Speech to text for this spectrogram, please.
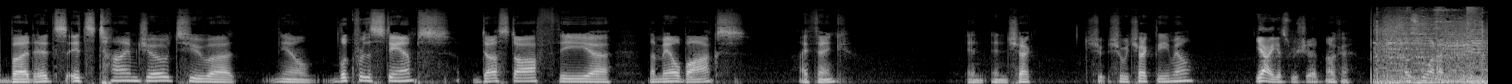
But it's it's time, Joe, to uh, you know look for the stamps, dust off the uh, the mailbox, I think, and and check. Should, should we check the email? Yeah, I guess we should. Okay. Unless you want to.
